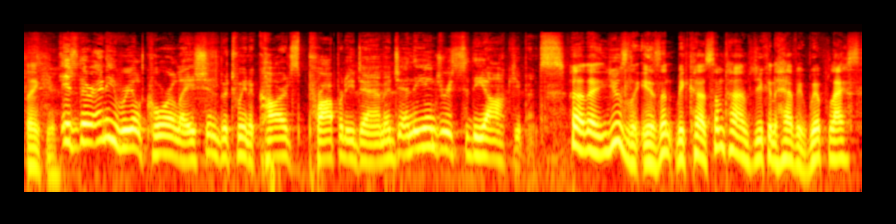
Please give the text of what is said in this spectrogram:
Thank you. Is there any real correlation between a car's property damage and the injuries to the occupants? Uh, there usually isn't because sometimes you can have a whiplash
